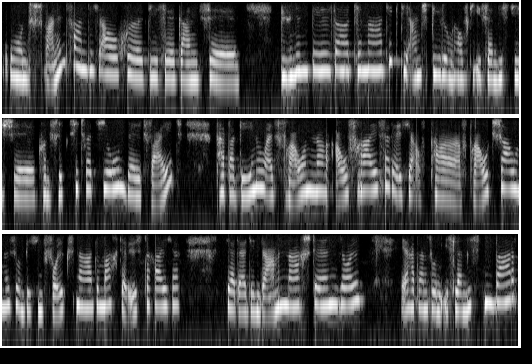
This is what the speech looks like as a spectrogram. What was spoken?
Und spannend fand ich auch äh, diese ganze Bühnenbilder-Thematik, die Anspielung auf die islamistische Konfliktsituation weltweit. Papageno als Frauenaufreißer, der ist ja auf, pa auf Brautschau, ne, so ein bisschen volksnah gemacht, der Österreicher, der da den Damen nachstellen soll. Er hat dann so einen Islamistenbart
